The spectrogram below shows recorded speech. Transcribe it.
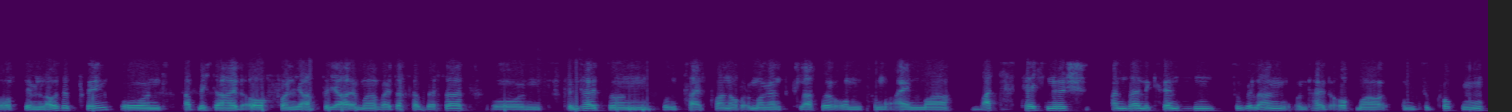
auf dem Lausitzring und habe mich da halt auch von Jahr zu Jahr immer weiter verbessert und finde halt so ein, so ein Zeitfahren auch immer ganz klasse, um zum einen mal watttechnisch an seine Grenzen zu gelangen und halt auch mal um zu gucken,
